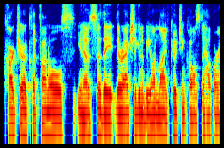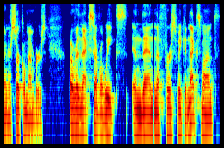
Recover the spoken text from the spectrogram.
Kartra, ClickFunnels, you know, so they they're actually going to be on live coaching calls to help our inner circle members over the next several weeks, and then the first week of next month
